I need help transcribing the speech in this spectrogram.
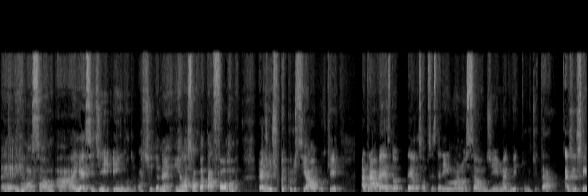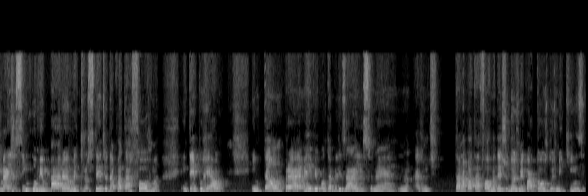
é, em relação à ISD, em contrapartida, né, em relação à plataforma, para a gente foi crucial, porque através do, dela, só para vocês terem uma noção de magnitude, tá? A gente tem mais de 5 mil parâmetros dentro da plataforma em tempo real. Então, para a MRV contabilizar isso, né, a gente está na plataforma desde 2014, 2015.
